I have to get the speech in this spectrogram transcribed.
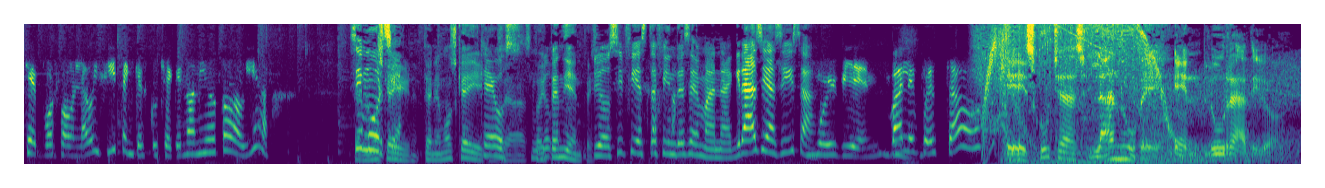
que por favor la visiten, que escuché que no han ido todavía. Sí, tenemos Que ir, tenemos que ir, estoy pendiente. Yo sí fiesta fin de semana. Gracias, Isa. Muy bien. Vale, pues chao. Escuchas la nube en Blue Radio.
